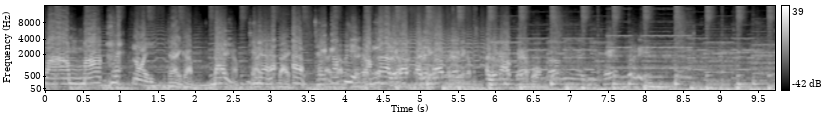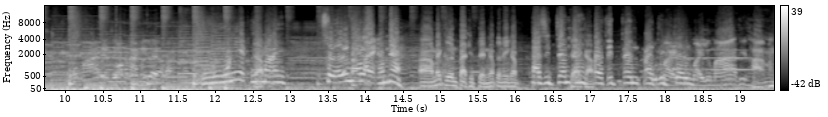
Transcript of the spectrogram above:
ฟาร์มม้าแคะหน่อย ใช่ครับ ได้ครับใช่ไหมฮะได้คอะรับเชิญครับได้พี่ได้ทำหน้าเลยครับไปเลยครับได้เลยครับ ไปเลยครับ แค่บอกแล้วนี่ไงมีแค่มาเนี่ยตัวขนาดนี้เลยเหรอครับโอ้โหนี่พี่ใหม่ สูงเท่าไหร่ครับเนี่ยอ่าไม่เกิน 80เซนครับตัวนี้ครับ 80เซนใช่ครับ 80เซนคุณใหม่80เซนคุณใหม่หรือม้าที่ถามอะ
